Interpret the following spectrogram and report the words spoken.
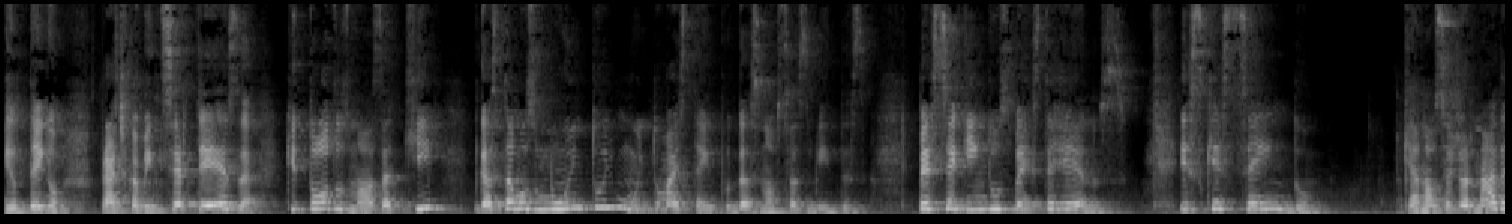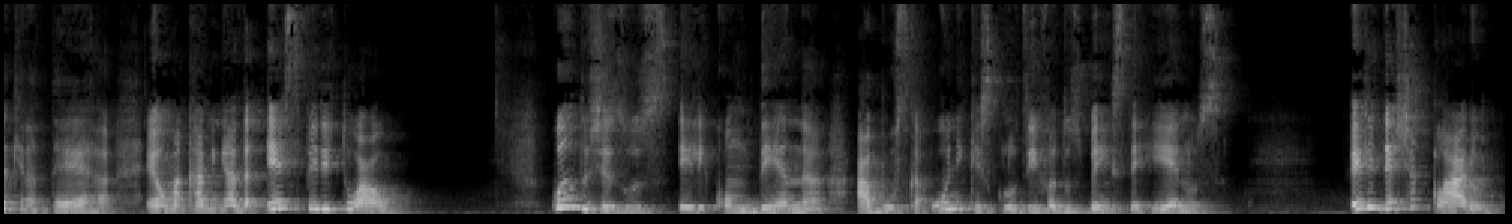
Eu tenho praticamente certeza que todos nós aqui gastamos muito e muito mais tempo das nossas vidas perseguindo os bens terrenos, esquecendo que a nossa jornada aqui na Terra é uma caminhada espiritual. Quando Jesus ele condena a busca única e exclusiva dos bens terrenos, ele deixa claro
